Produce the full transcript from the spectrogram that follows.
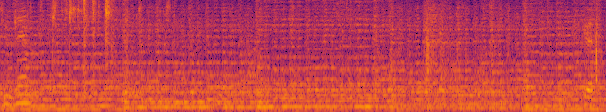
Tubes in. Good.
